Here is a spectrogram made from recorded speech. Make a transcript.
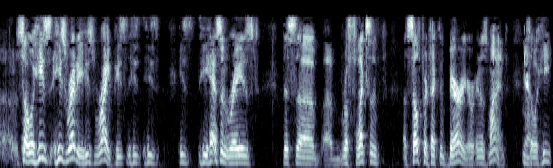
uh, so he's he's ready. He's ripe. He's he's he's he's he hasn't raised this uh, uh, reflexive, uh, self-protective barrier in his mind. Yeah. So he.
